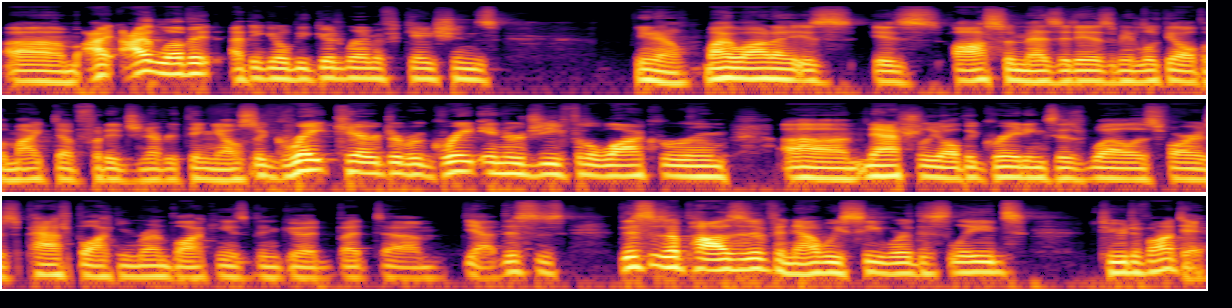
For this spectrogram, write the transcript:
um, I, I love it. I think it'll be good ramifications you know, Mailata is is awesome as it is. I mean, look at all the mic'd up footage and everything else. A great character, but great energy for the locker room. Um, naturally, all the gradings as well as far as pass blocking, run blocking has been good. But um, yeah, this is this is a positive, and now we see where this leads to DeVonta.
